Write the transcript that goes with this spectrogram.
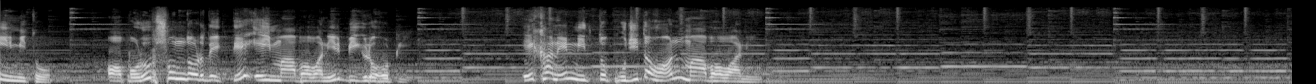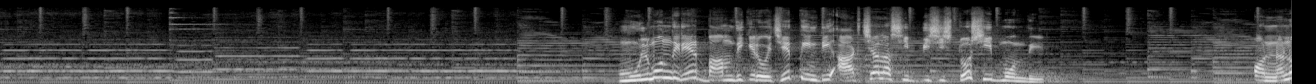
নির্মিত। অপরূপ সুন্দর দেখতে এই মা ভবানীর বিগ্রহটি। এখানে নিত্য পূজিত হন মা ভবানী। মূল মন্দিরের বাম দিকে রয়েছে তিনটি আটচালা শিব বিশিষ্ট শিব মন্দির। অন্যান্য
